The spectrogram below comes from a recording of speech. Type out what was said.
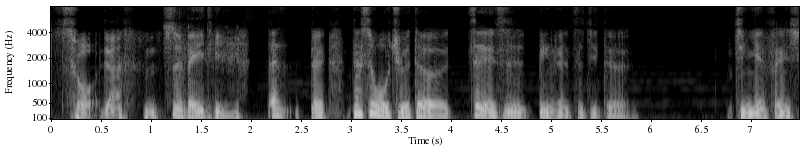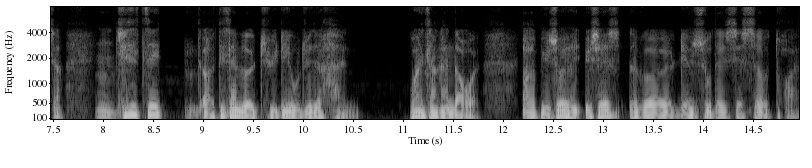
错这样 是非题。但对，但是我觉得这个也是病人自己的经验分享。嗯，其实这呃第三个举例，我觉得很我很常看到哎，呃，比如说有有些那个脸书的一些社团，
